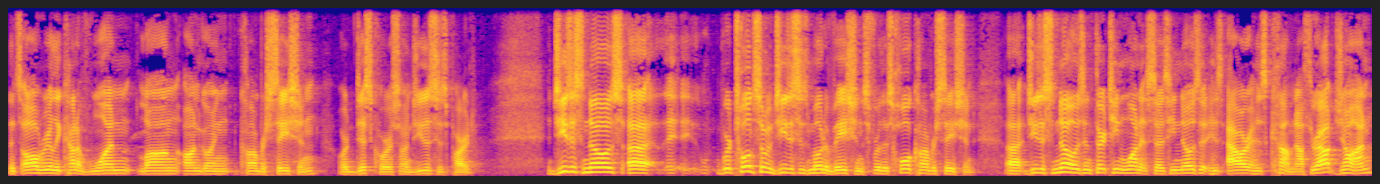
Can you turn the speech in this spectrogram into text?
that's all really kind of one long, ongoing conversation or discourse on Jesus' part. Jesus knows, uh, we're told some of Jesus' motivations for this whole conversation. Uh, Jesus knows in 13.1 it says he knows that his hour has come. Now, throughout John,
